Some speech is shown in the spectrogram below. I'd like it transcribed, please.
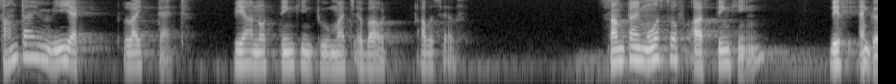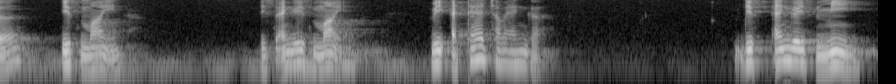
Sometimes we act like that. We are not thinking too much about ourselves. Sometimes most of us thinking this anger is mine. This anger is mine. We attach our anger. This anger is me.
